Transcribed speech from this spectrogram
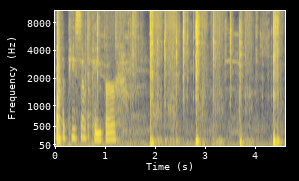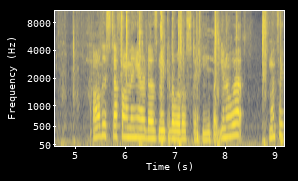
with a piece of paper. all this stuff on the hair does make it a little sticky, but you know what? Once I,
